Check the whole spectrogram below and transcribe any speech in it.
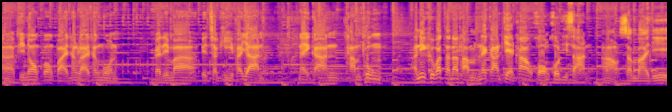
อ่าพี่น้องป้องปายทั้งหลายทั้งมวล ก็ได้มาเป็นสักขีพยานในการทำทุ่ง อันนี้คือวัฒนธรรมในการแจกข้าวของคนอีสานอ้าวสบายดี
